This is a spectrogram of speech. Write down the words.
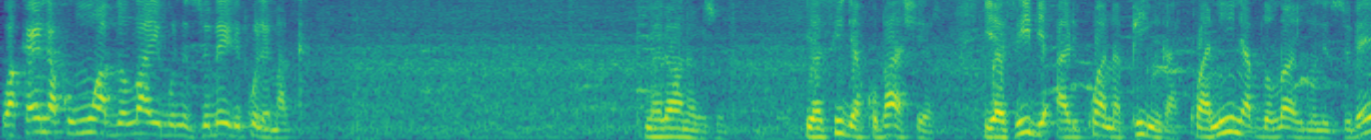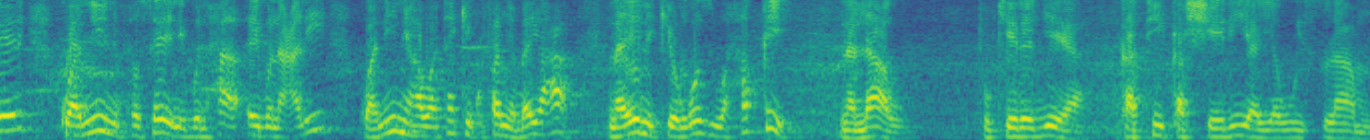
wakaenda kumua abdullah ibn zubeiri kule maka tumeelewana vizuri? Yazidi akubashir yazidi alikuwa anapinga. Kwa nini abdullah ibn Zubair, kwa nini husein ibn, ibn ali? Kwa nini hawataki kufanya baia? Na yeye ni kiongozi wa haki. Na lau tukirejea katika sheria ya uislamu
